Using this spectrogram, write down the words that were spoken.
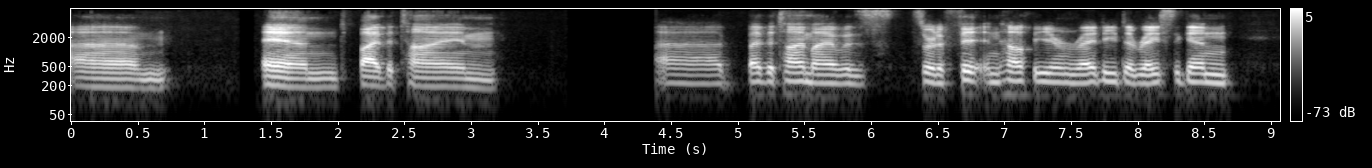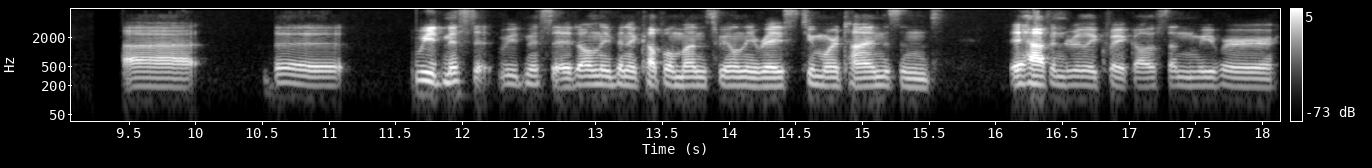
um, and by the time uh, by the time I was sort of fit and healthy and ready to race again, uh, the we had missed it. We had missed it. It'd only been a couple months. We only raced two more times, and it happened really quick. All of a sudden, we were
